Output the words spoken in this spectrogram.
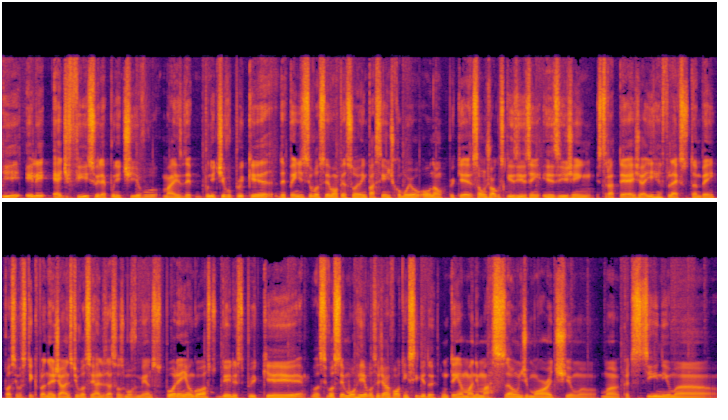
E ele é difícil, ele é punitivo, mas de- punitivo porque depende se você é uma pessoa impaciente como eu ou não. Porque são jogos que exigem, exigem estratégia e reflexo também. Tipo assim, você tem que planejar antes de você realizar seus movimentos. Porém, eu gosto deles porque se você morrer, você já volta em seguida. Não tem uma animação de morte, uma, uma cutscene, uma.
